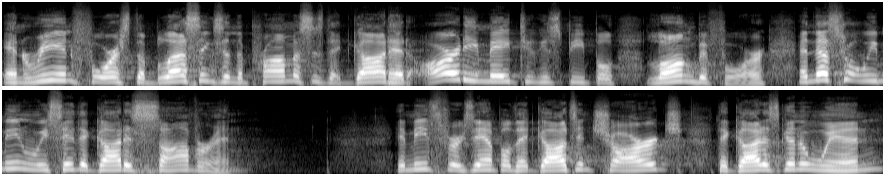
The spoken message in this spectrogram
and reinforce the blessings and the promises that God had already made to his people long before. And that's what we mean when we say that God is sovereign. It means, for example, that God's in charge, that God is going to win,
